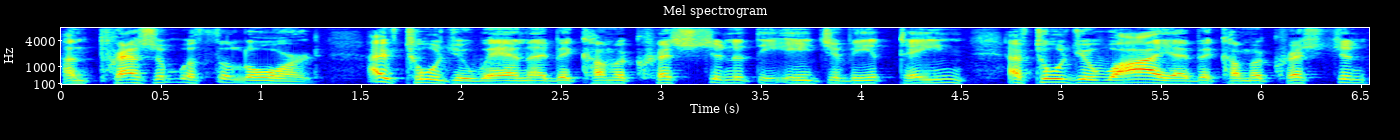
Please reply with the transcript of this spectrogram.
and present with the Lord? I've told you when I become a Christian at the age of 18. I've told you why I become a Christian,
